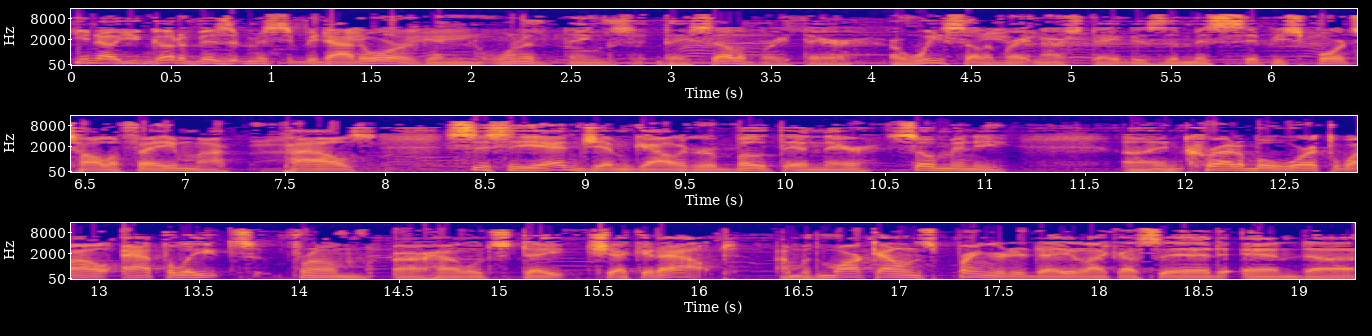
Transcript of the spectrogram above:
You know, you can go to visitmississippi.org, and one of the things that they celebrate there, or we celebrate in our state, is the Mississippi Sports Hall of Fame. My pals Sissy and Jim Gallagher are both in there. So many uh, incredible, worthwhile athletes from our hallowed state. Check it out. I'm with Mark Alan Springer today, like I said, and uh,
